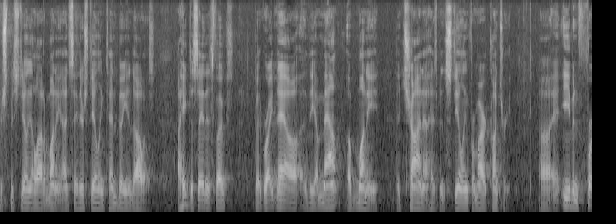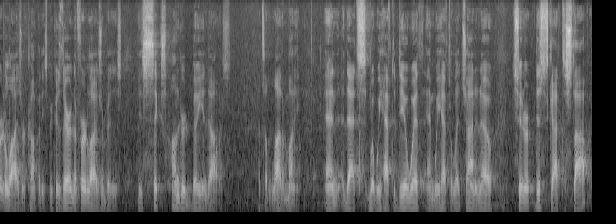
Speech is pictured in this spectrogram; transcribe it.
They're stealing a lot of money. I'd say they're stealing $10 billion. I hate to say this, folks, but right now, the amount of money that China has been stealing from our country, uh, even fertilizer companies, because they're in the fertilizer business, is $600 billion. That's a lot of money. And that's what we have to deal with, and we have to let China know sooner, this has got to stop.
